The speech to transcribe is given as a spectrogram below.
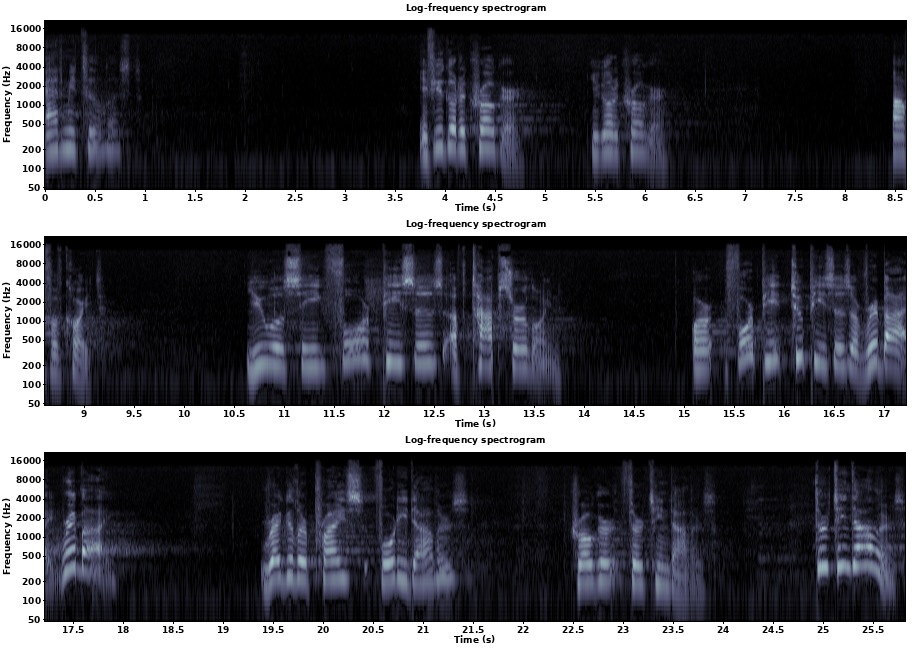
Add me to the list. If you go to Kroger, you go to Kroger off of Coit you will see four pieces of top sirloin or four two pieces of ribeye, ribeye, Regular price, $40. Kroger, $13. $13.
